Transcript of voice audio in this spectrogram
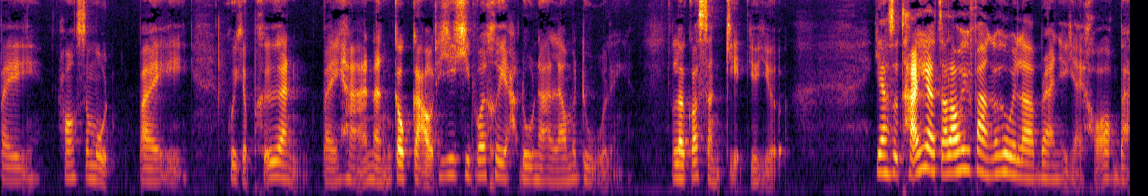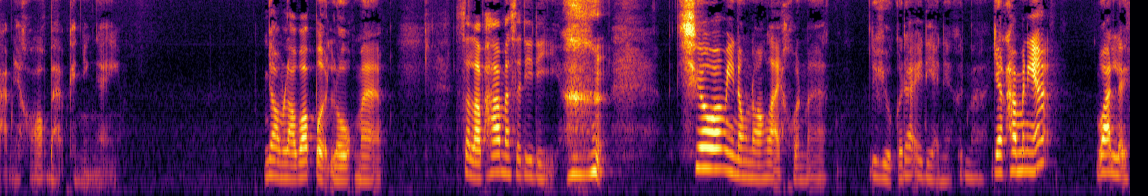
ไปห้องสมุดไปคุยกับเพื่อน ไปหาหนังเก่าๆ ที่คิดว่าเคยอยากดูนานแล้วมาดูอะไรเงี้ยแล้วก็สังเกตเยอะๆอย่างสุดท้ายที่อยากจะเล่าให้ฟังก็คือเวลาแบรนด์ใหญ่ๆเขาออกแบบเนี่ยเขาออกแบบกันยังไง ยอมรับว่าเปิดโลกมากสารภาพมาซะดีๆ เชื่อว่ามีน้องๆหลายคนมาก อยู่ๆก็ได้ไอเดียเนี่ยขึ้นมา อยากทำอันเนี้ยวาดเลย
